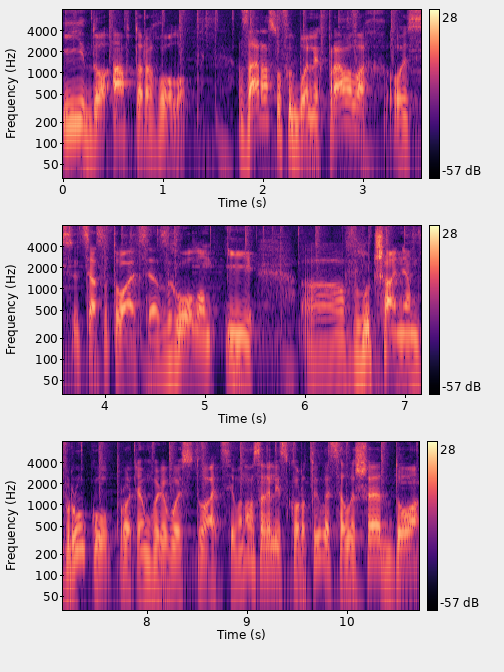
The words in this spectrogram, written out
і до автора голу. Зараз у футбольних правилах ось ця ситуація з голом і влучанням в руку протягом гольової ситуації, вона взагалі скоротилася лише до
